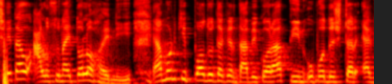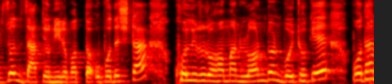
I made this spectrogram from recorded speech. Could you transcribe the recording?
সেটাও আলোচনায় তোলা হয়নি। এমনকি পদত্যাগের দাবি করা তিন উপদেষ্টার একজন জাতীয় নিরাপত্তা উপদেষ্টা খলিলুর রহমান লন্ডন বৈঠকে প্রধান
